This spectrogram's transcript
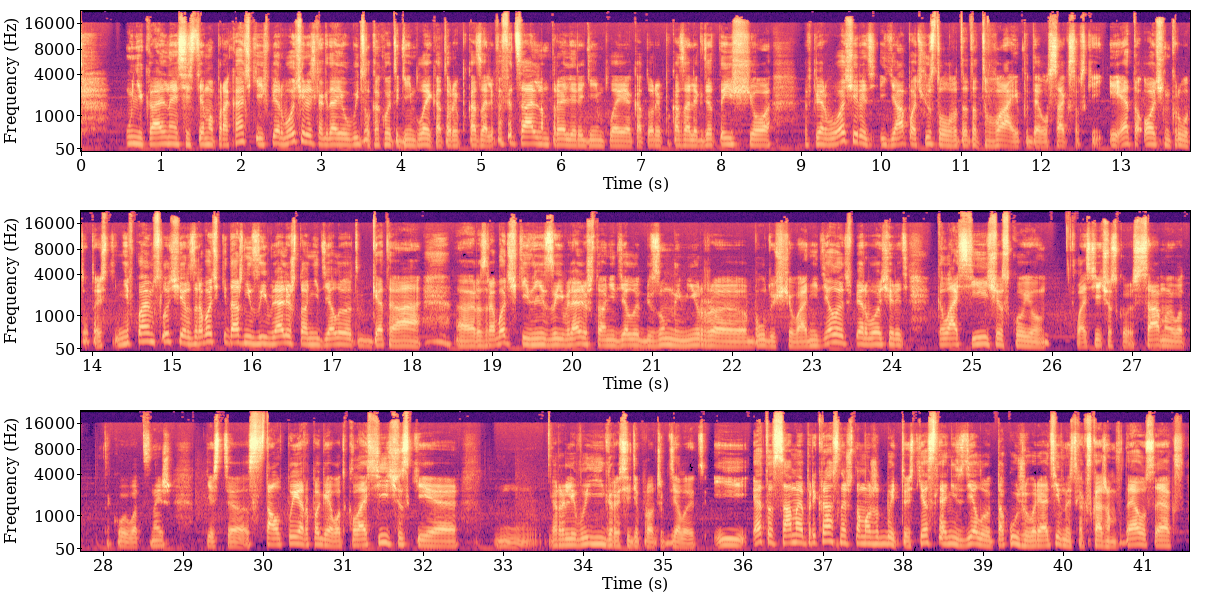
уникальная система прокачки, и в первую очередь, когда я увидел какой-то геймплей, который показали в официальном трейлере геймплея, который показали где-то еще, в первую очередь я почувствовал вот этот вайп Deus Ex'овский, и это очень круто, то есть ни в коем случае разработчики даже не заявляли, что они делают GTA, э, разработчики не заявляли, что они делают безумный мир э, будущего, они делают в первую очередь классическую, классическую, самую вот такую вот, знаешь, есть э, столпы РПГ, вот классические ролевые игры CD Projekt делают. И это самое прекрасное, что может быть. То есть, если они сделают такую же вариативность, как, скажем, в Deus Ex,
